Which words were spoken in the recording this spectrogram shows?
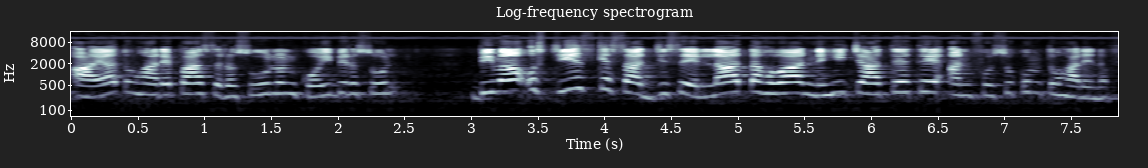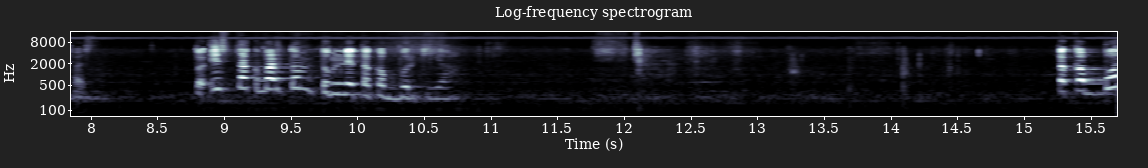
آیا تمہارے پاس رسول ان کوئی بھی رسول؟ بیما اس چیز کے ساتھ جسے لا تہوا نہیں چاہتے تھے، انفسکم، تمہارے نفس۔ تو اس تکبر تم تم نے تکبر کیا۔ تکبر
